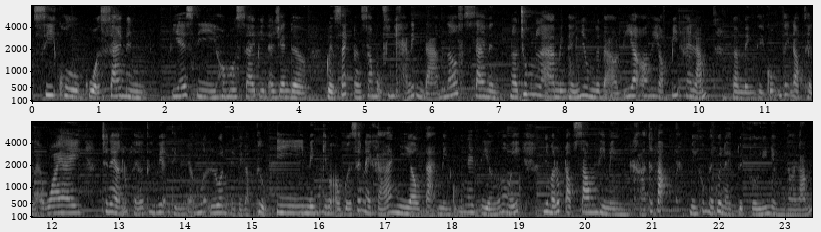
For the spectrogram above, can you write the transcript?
sequel của Simon. PSD Homo Sapien Agenda Quyển sách đằng sau bộ phim khá đình đám, Love, Simon. Nói chung là mình thấy nhiều người bảo Dear Only of Beat hay lắm, Và mình thì cũng thích đọc thể loại YA Cho nên là lúc thấy ở thư viện thì mình đã mượn luôn để về đọc thử. Thì mình kỳ vọng ở quyển sách này khá là nhiều, Tại mình cũng nghe tiếng rồi ý. Nhưng mà lúc đọc xong thì mình khá thất vọng. Mình không thấy quyển này tuyệt vời như nhiều người nói lắm.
